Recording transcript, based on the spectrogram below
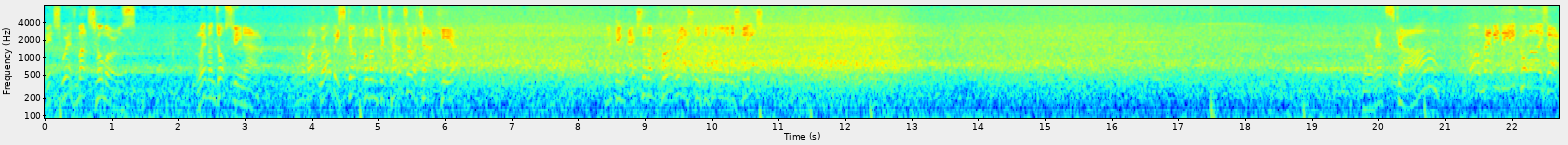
It's with Mats Hummels. Lewandowski now. There might well be scope for them to counter-attack here. Making excellent progress with the ball at his feet. Goretzka. Oh, maybe the equaliser.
